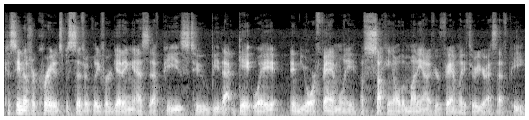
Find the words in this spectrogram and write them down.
Casinos were created specifically for getting SFPs to be that gateway in your family of sucking all the money out of your family through your SFP.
